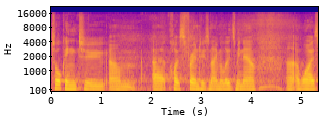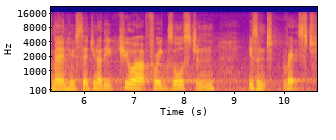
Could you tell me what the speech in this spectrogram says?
talking to um, a close friend whose name eludes me now, uh, a wise man who said, you know, the cure for exhaustion isn't rest.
